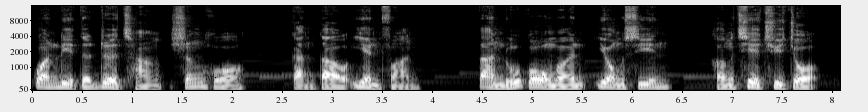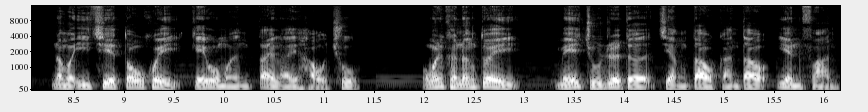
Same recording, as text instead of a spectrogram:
惯例的日常生活感到厌烦，但如果我们用心横切去做，那么一切都会给我们带来好处。我们可能对每主日的讲道感到厌烦，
